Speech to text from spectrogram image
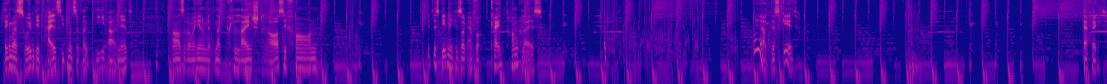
Ich denke mal, so im Detail sieht man es dann eh auch nicht. Also wenn wir hier noch mit einer kleinen Straße fahren. Bitte es geht nicht, ich sage einfach kein Tramgleis. Oh ja, das geht. Perfekt.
